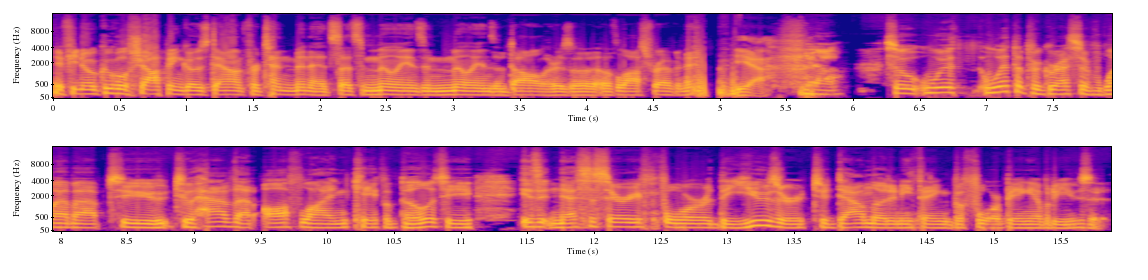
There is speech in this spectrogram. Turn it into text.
if you know Google Shopping goes down for ten minutes, that's millions and millions of dollars of, of lost revenue. Yeah, yeah. So with with a progressive web app to to have that offline capability, is it necessary for the user to download anything before being able to use it?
